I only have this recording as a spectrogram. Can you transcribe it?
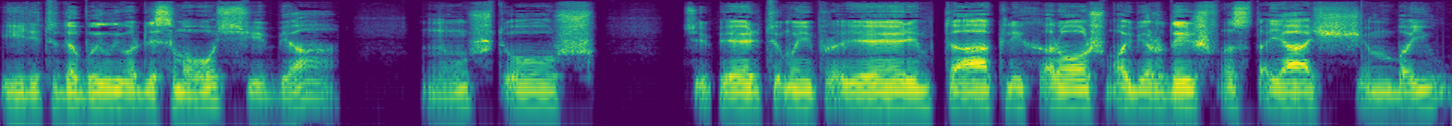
Или ты добыл его для самого себя? Ну что ж, Теперь-то мы и проверим, так ли хорош мой бердыш в настоящем бою.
